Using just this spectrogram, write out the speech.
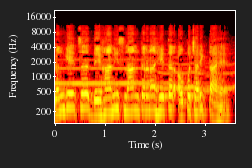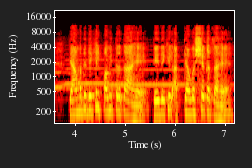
गंगेचं देहानी स्नान करणं हे तर औपचारिकता आहे. त्यामध्ये देखील पवित्रता आहे. ते देखील अत्यावश्यकच आहे.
